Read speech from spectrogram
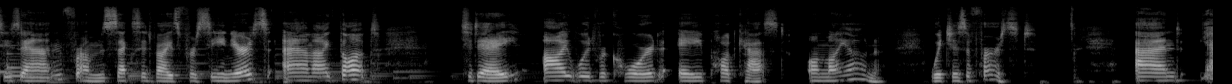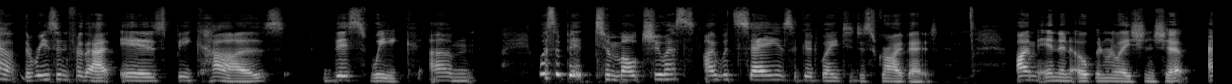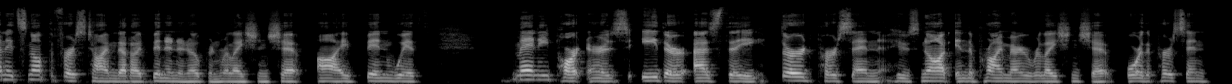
Suzanne from Sex Advice for Seniors, and I thought today I would record a podcast on my own, which is a first. And yeah, the reason for that is because this week um, was a bit tumultuous, I would say, is a good way to describe it. I'm in an open relationship, and it's not the first time that I've been in an open relationship. I've been with many partners either as the third person who's not in the primary relationship or the person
